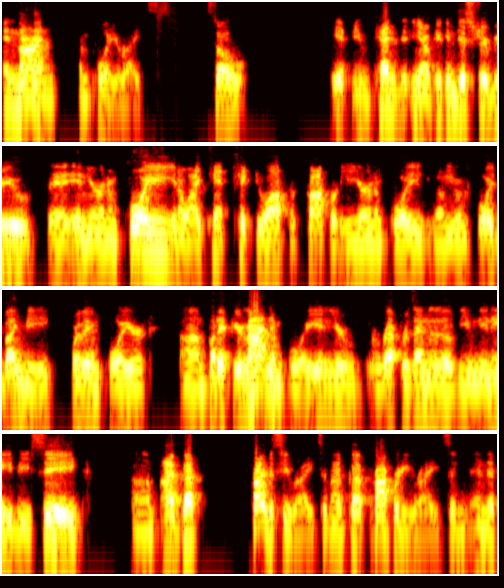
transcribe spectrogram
and non-employee rights. So if you can, you know, if you can distribute and you're an employee, you know, I can't kick you off the property. You're an employee, you know, you're employed by me or the employer. Um, but if you're not an employee and you're a representative of Union ABC, um, I've got privacy rights and I've got property rights. And and if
